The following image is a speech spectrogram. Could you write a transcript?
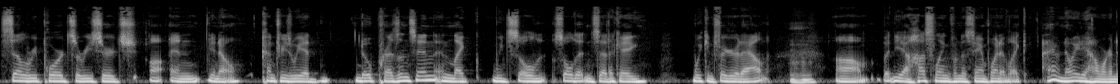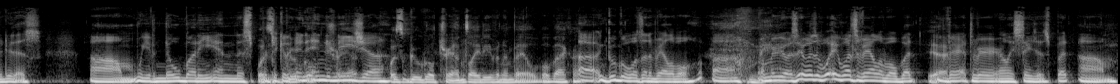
sell reports or research uh, and you know countries we had no presence in, and like we'd sold sold it and said, okay, we can figure it out. Mm-hmm. Um, but yeah, hustling from the standpoint of like, I have no idea how we're going to do this. Um, we have nobody in this Was particular in Indonesia. Tran- was Google Translate even available back then? uh, Google wasn't available. Uh, or maybe it was. It was. It was available, but Yeah. at the very early stages. But um,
